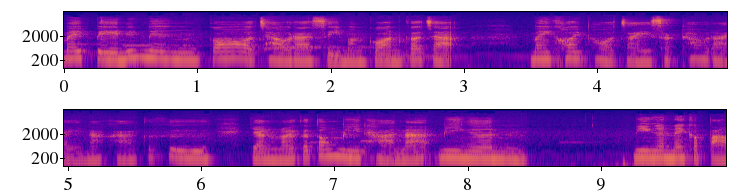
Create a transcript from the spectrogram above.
ไม่เปนิดนึงก็ชาวราศีมังกรก็จะไม่ค่อยพอใจสักเท่าไหร่นะคะ ก็คืออย่างน้อยก็ต้องมีฐานะมีเงิน มีเงินในกระเป๋า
